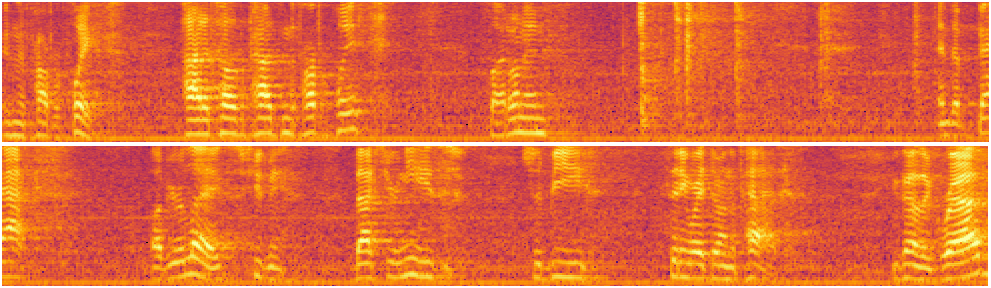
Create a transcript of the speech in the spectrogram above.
is in the proper place. How to tell the pad's in the proper place? Slide on in. And the backs of your legs, excuse me, backs of your knees should be sitting right there on the pad. You can either grab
